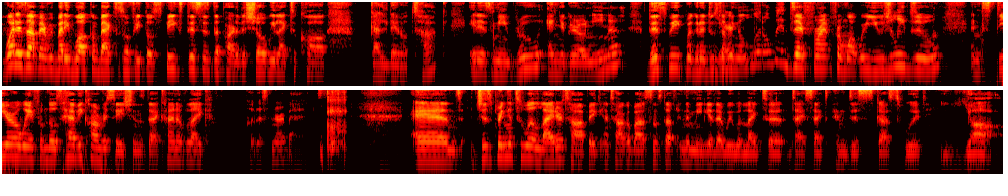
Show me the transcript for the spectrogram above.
What is up, everybody? Welcome back to Sofrito Speaks. This is the part of the show we like to call Caldero Talk. It is me, Rue, and your girl Nina. This week we're gonna do something a little bit different from what we usually do, and steer away from those heavy conversations that kind of like put us in our bags and just bring it to a lighter topic and talk about some stuff in the media that we would like to dissect and discuss with y'all.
